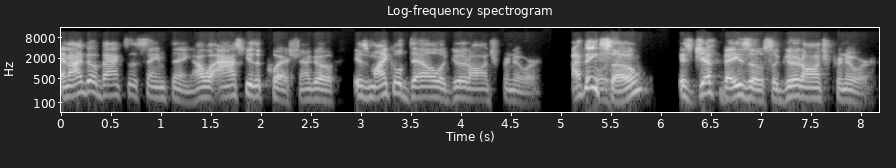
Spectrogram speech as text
And I go back to the same thing. I will ask you the question. I go, is Michael Dell a good entrepreneur? I think so. Is Jeff Bezos a good entrepreneur?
